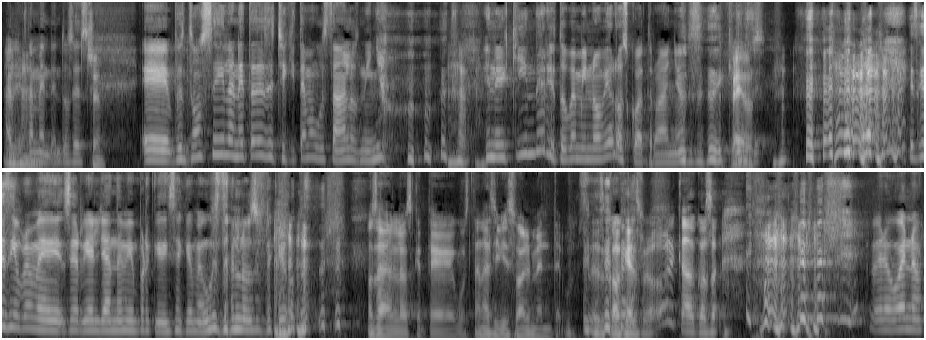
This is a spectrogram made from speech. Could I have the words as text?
abiertamente. Entonces, eh, pues no sé, la neta, desde chiquita me gustaban los niños. en el kinder yo tuve mi novia a los cuatro años. Feos. es que siempre me, se ríe el Jan de mí porque dice que me gustan los feos. o sea, los que te gustan así visualmente. Pues, escoges cada cosa. Pero bueno,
